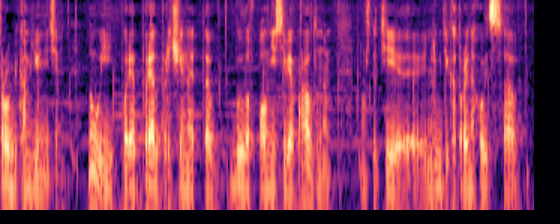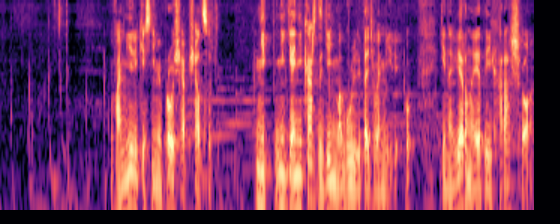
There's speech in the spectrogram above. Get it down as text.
Ruby комьюнити, ну и по ряду, по ряду причин это было вполне себе оправданным, потому что те люди, которые находятся в Америке, с ними проще общаться. Не- не- я не каждый день могу летать в Америку, и, наверное, это и хорошо.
